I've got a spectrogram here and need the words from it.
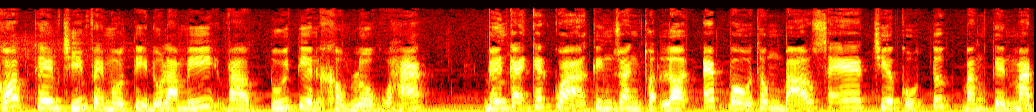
góp thêm 9,1 tỷ đô la Mỹ vào túi tiền khổng lồ của hãng. Bên cạnh kết quả kinh doanh thuận lợi, Apple thông báo sẽ chia cổ tức bằng tiền mặt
